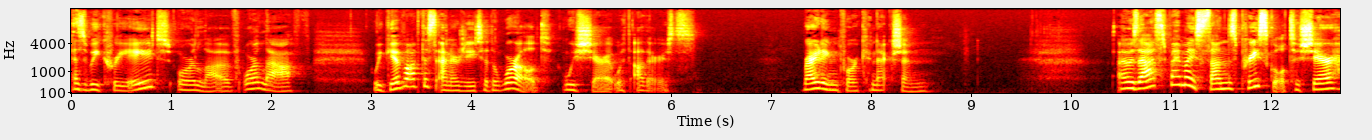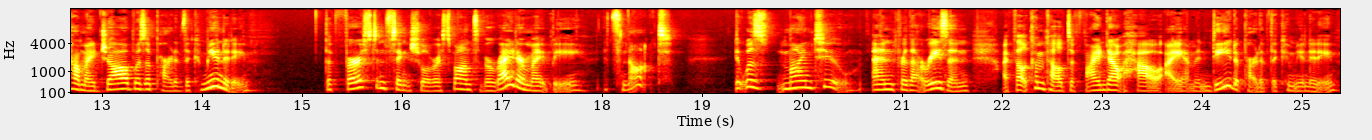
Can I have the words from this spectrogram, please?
As we create or love or laugh, we give off this energy to the world, we share it with others. Writing for connection. I was asked by my son's preschool to share how my job was a part of the community the first instinctual response of a writer might be, it's not. It was mine too, and for that reason, I felt compelled to find out how I am indeed a part of the community.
